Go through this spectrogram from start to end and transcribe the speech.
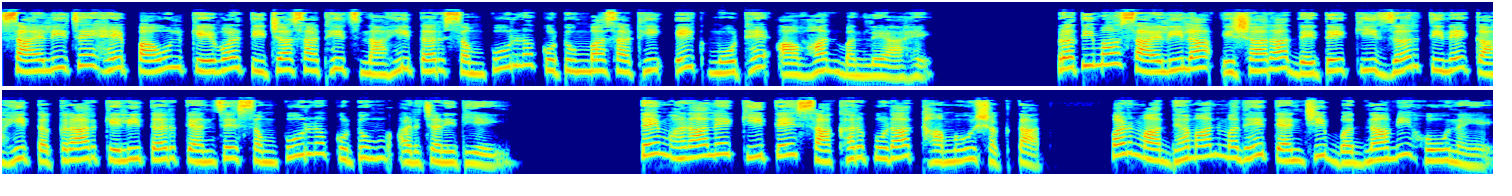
सायलीचे हे पाऊल केवळ तिच्यासाठीच नाही तर संपूर्ण कुटुंबासाठी एक मोठे आव्हान बनले आहे. प्रतिमा सायलीला इशारा देते की जर तिने काही तक्रार केली तर त्यांचे संपूर्ण कुटुंब अडचणीत येईल. ते म्हणाले की ते साखरपुडा थांबवू शकतात पण माध्यमांमध्ये त्यांची बदनामी होऊ नये.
